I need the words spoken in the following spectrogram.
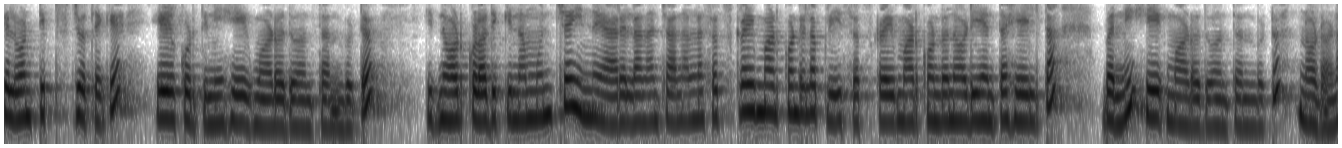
ಕೆಲವೊಂದು ಟಿಪ್ಸ್ ಜೊತೆಗೆ ಹೇಳ್ಕೊಡ್ತೀನಿ ಹೇಗೆ ಮಾಡೋದು ಅಂತ ಅಂದ್ಬಿಟ್ಟು. ಇದು ನೋಡ್ಕೊಳ್ಳೋದಕ್ಕಿಂತ ಮುಂಚೆ ಇನ್ನು ಯಾರೆಲ್ಲ ನನ್ನ ಚಾನಲ್ನ ಸಬ್ಸ್ಕ್ರೈಬ್ ಮಾಡ್ಕೊಂಡಿಲ್ಲ ಪ್ಲೀಸ್ ಸಬ್ಸ್ಕ್ರೈಬ್ ಮಾಡಿಕೊಂಡು ನೋಡಿ ಅಂತ ಹೇಳ್ತಾ ಬನ್ನಿ ಹೇಗೆ ಮಾಡೋದು ಅಂತ ಅಂದ್ಬಿಟ್ಟು ನೋಡೋಣ.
